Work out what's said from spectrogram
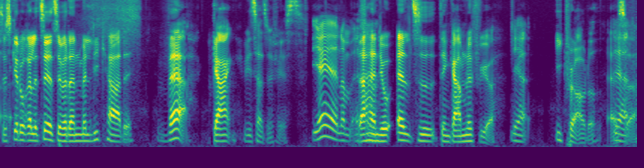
Så skal du relatere til, hvordan Malik har det. Hver gang vi tager til fest. Ja, ja, nå, men Altså, der er han jo altid den gamle fyr Ja, i crowded. Altså, ja.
